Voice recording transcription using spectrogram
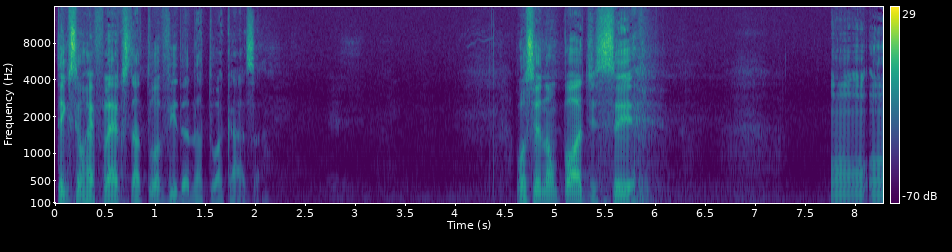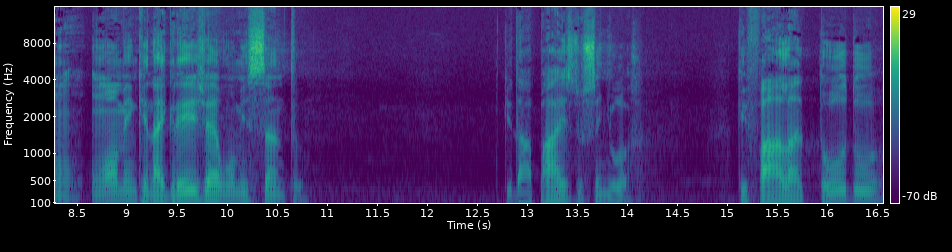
tem que ser um reflexo da tua vida, da tua casa. Você não pode ser um, um, um homem que na igreja é um homem santo, que dá a paz do Senhor, que fala todo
